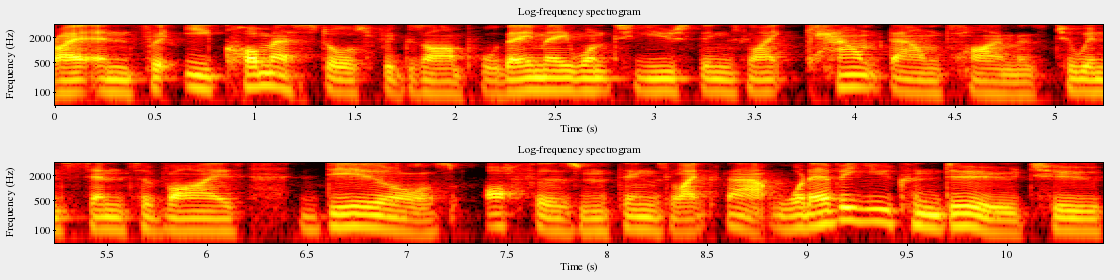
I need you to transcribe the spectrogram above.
Right? And for e-commerce stores, for example, they may want to use things like countdown timers to incentivize deals, offers, and things like that. Whatever you can do to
